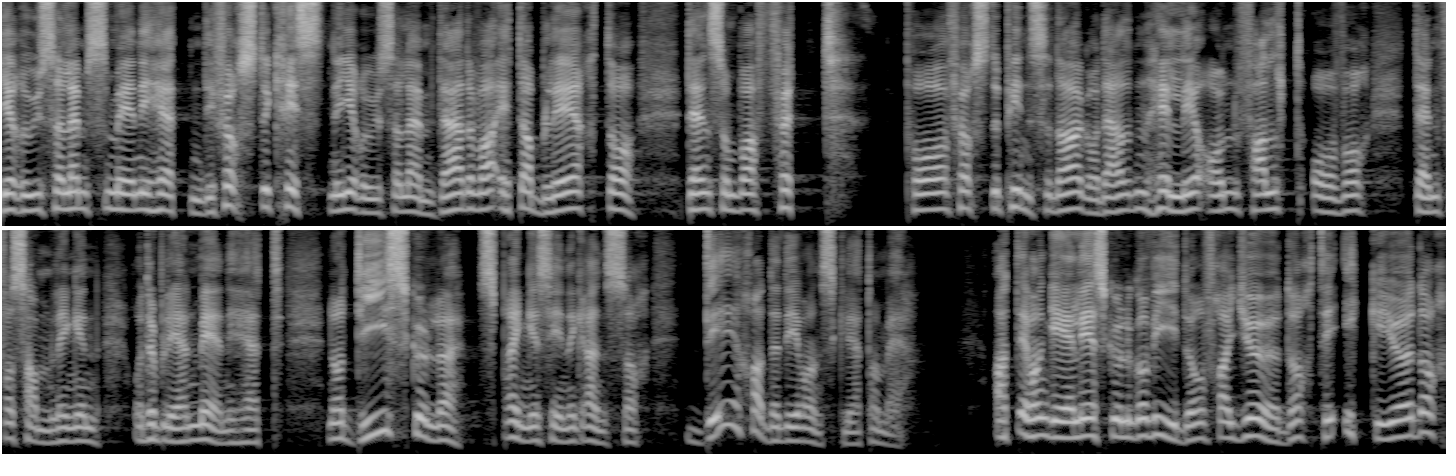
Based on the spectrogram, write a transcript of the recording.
Jerusalemsmenigheten, de første kristne i Jerusalem, der det var etablert, og den som var født på første pinsedag, og der Den hellige ånd falt over den forsamlingen, og det ble en menighet. Når de skulle sprenge sine grenser, det hadde de vanskeligheter med at evangeliet skulle gå videre fra jøder til ikke-jøder,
